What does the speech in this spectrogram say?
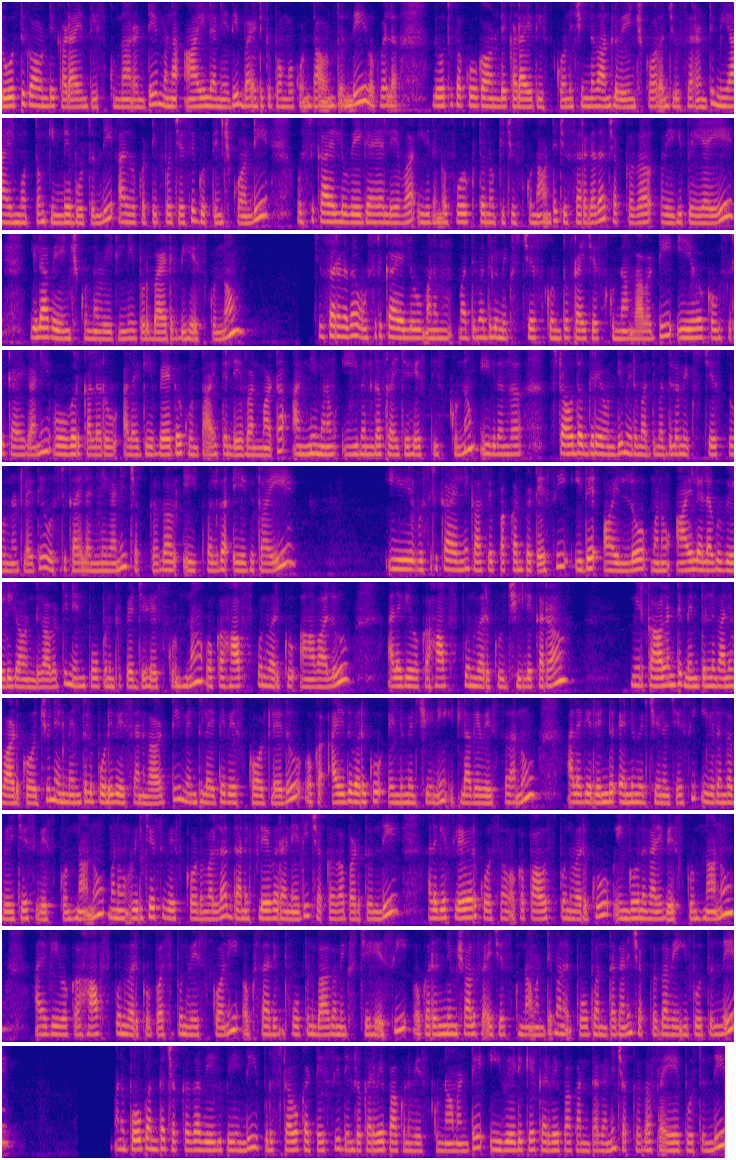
లోతుగా ఉండే కడాయిని తీసుకున్నారంటే మన ఆయిల్ అనేది బయటికి పొంగకుండా ఉంటుంది. ఒకవేళ లోతు తక్కువగా ఉండే కడాయి తీసుకొని చిన్న దాంట్లో వేయించుకోవాలని చూసారంటే మీ ఆయిల్ మొత్తం కిందే పోతుంది. అది ఒక టిప్ వచ్చేసి గుర్తుంచుకోండి. ఉసిరికాయలు వేగాయా లేవా? ఈ విధంగా ఫోర్క్తో నొక్కి చూసుకున్నామంటే చూసారు కదా చక్కగా వేగిపోయాయి. ఇలా వేయించుకున్న వీటిని ఇప్పుడు బయటకు తీసేసుకుందాం. చూసారు కదా ఉసిరికాయలు మనం మధ్య మధ్యలో మిక్స్ చేసుకుంటూ ఫ్రై చేసుకున్నాం కాబట్టి ఏ ఒక్క ఉసిరికాయ కానీ ఓవర్ కలరు అలాగే వేగకుండా అయితే లేవన్నమాట. అన్నీ మనం ఈవెన్గా ఫ్రై చేసేసి తీసుకున్నాం. ఈ విధంగా స్టవ్ దగ్గరే ఉండి మీరు మధ్య మధ్యలో మిక్స్ చేస్తూ ఉన్నట్లయితే ఉసిరికాయలు అన్నీ కానీ చక్కగా ఈక్వల్గా ఏగుతాయి. ఈ ఉసిరికాయల్ని కాసేపు పక్కన పెట్టేసి ఇదే ఆయిల్లో మనం ఆయిల్ ఎలాగో వేడిగా ఉంది కాబట్టి నేను పోపును ప్రిపేర్ చేసేసుకుంటున్నా. ఒక హాఫ్ స్పూన్ వరకు ఆవాలు అలాగే ఒక హాఫ్ స్పూన్ వరకు జీలకర్ర. మీరు కావాలంటే మెంతులను కానీ వాడుకోవచ్చు. నేను మెంతులు పొడి వేసాను కాబట్టి మెంతులు అయితే వేసుకోవట్లేదు. ఒక ఐదు వరకు ఎండుమిర్చిని ఇట్లాగే వేస్తాను. అలాగే రెండు ఎండుమిర్చిని వచ్చేసి ఈ విధంగా విరిచేసి వేసుకుంటున్నాను. మనం విరిచేసి వేసుకోవడం వల్ల దాని ఫ్లేవర్ అనేది చక్కగా పడుతుంది. అలాగే ఫ్లేవర్ కోసం ఒక పావు స్పూన్ వరకు ఇంగువను కానీ వేసుకుంటున్నాను. అలాగే ఒక హాఫ్ స్పూన్ వరకు పసుపును వేసుకొని ఒకసారి పోపును బాగా మిక్స్ చేసేసి ఒక రెండు నిమిషాలు ఫ్రై చేసుకున్నామంటే మన పోపు అంతా కానీ చక్కగా వేగిపోతుంది. మన పోపు అంతా చక్కగా వేగిపోయింది. ఇప్పుడు స్టవ్ కట్టేసి దీంట్లో కరివేపాకును వేసుకున్నామంటే ఈ వేడికే కరివేపాకు అంతా కానీ చక్కగా ఫ్రై అయిపోతుంది.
